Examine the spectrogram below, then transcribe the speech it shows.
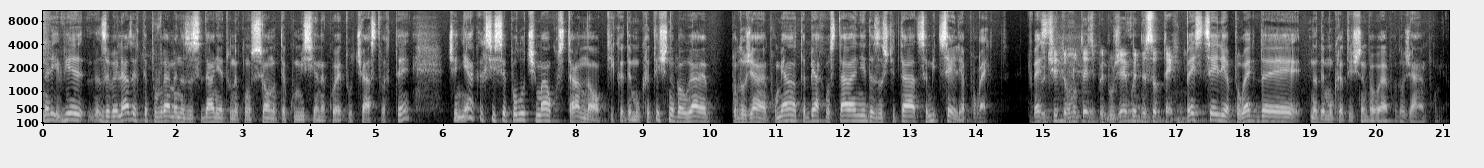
нали, вие забелязахте по време на заседанието на Конституционната комисия, на което участвахте, че някак си се получи малко странна оптика. Демократична България, продължаваме промяната, бяха оставени да защитават сами целият проект. Без, Включително тези предложения, които не са техни. Без целият проект да е на демократична България продължаваме промяната.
